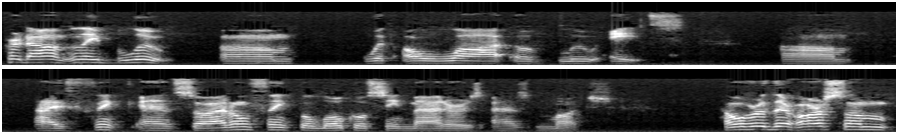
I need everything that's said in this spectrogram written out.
predominantly blue, um, with a lot of blue eights. Um, I think, and so I don't think the local scene matters as much. However, there are some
